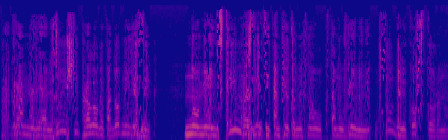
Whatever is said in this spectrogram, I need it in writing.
программно реализующий прологоподобный язык. Но мейнстрим развития компьютерных наук к тому времени ушел далеко в сторону.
